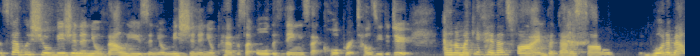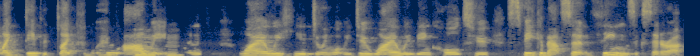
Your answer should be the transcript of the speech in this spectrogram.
establish your vision and your values and your mission and your purpose, like all the things that corporate tells you to do. And I'm like, okay, that's fine. But that aside, what about like deep like who are mm-hmm. we and why are we here doing what we do why are we being called to speak about certain things etc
